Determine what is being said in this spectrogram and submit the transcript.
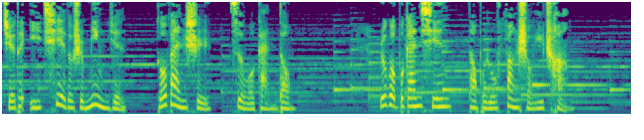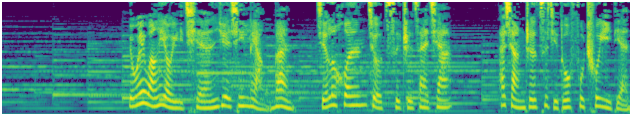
觉得一切都是命运，多半是自我感动。如果不甘心，倒不如放手一闯。有位网友以前月薪两万，结了婚就辞职在家，他想着自己多付出一点，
